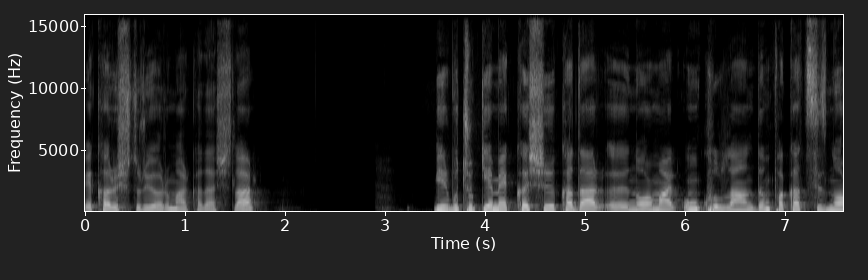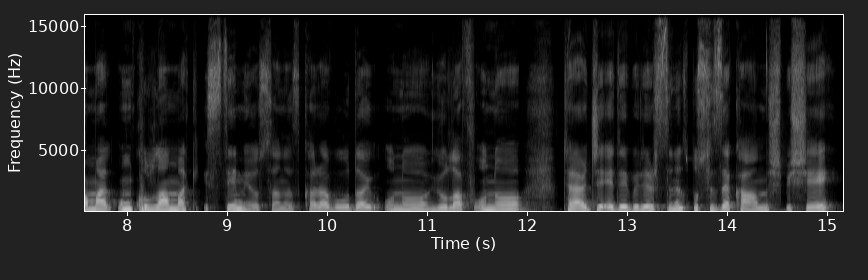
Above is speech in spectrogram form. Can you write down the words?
ve karıştırıyorum arkadaşlar. Bir buçuk yemek kaşığı kadar e, normal un kullandım. Fakat siz normal un kullanmak istemiyorsanız kara buğday unu, yulaf unu tercih edebilirsiniz. Bu size kalmış bir şey.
